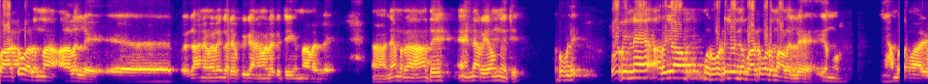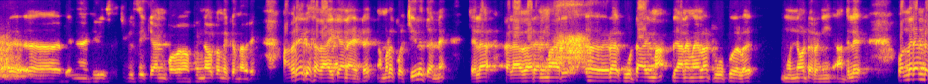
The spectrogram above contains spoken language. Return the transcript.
പാട്ട് പാടുന്ന ആളല്ലേ? ഗാനമേളയും കരയൊക്കെ ഗാനമേളയൊക്കെ ചെയ്യുന്ന ആളല്ലേ? ആ ഞാൻ പറഞ്ഞു അതെ എന്നെ അറിയാമെന്ന് വെച്ച് അപ്പൊ പുള്ളി ഓ പിന്നെ അറിയാം റോട്ടിൽ നിന്ന് പാട്ട് പാടുന്ന ആളല്ലേ എന്ന് പറഞ്ഞു. ഞാൻ പറഞ്ഞമായിട്ട് പിന്നെ ചികിത്സ ചികിത്സിക്കാൻ പിന്നോക്കം നിൽക്കുന്നവര് അവരെയൊക്കെ സഹായിക്കാനായിട്ട് നമ്മുടെ കൊച്ചിയിൽ തന്നെ ചില കലാകാരന്മാരുടെ കൂട്ടായ്മ ഗാനമേള ട്രൂപ്പുകൾ മുന്നോട്ടിറങ്ങി. അതിൽ ഒന്ന് രണ്ട്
